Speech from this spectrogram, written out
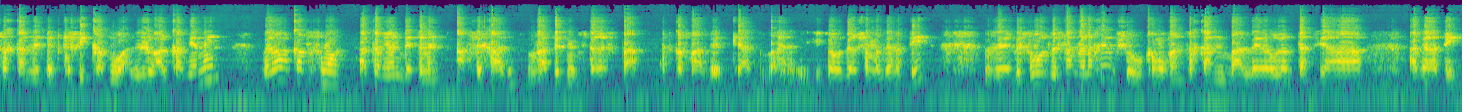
שחקן התקפי קבוע, לא על קו ימין ולא על קו שמאל. על קו ימין בעצם אין אף אחד, ואצק מצטרף בהתקפה ועוזר שם הגנתית, ובשמאל זה סן מנחם שהוא כמובן שחקן בעל אוריינטציה הגנתית.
